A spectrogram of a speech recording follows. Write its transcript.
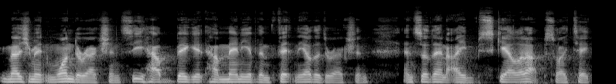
measurement in one direction, see how big it, how many of them fit in the other direction, and so then I scale it up. So I take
